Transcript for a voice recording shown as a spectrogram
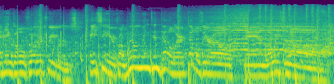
And in goal for the Retrievers, a senior from Wilmington, Delaware, double zero, Dan Louisignau.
